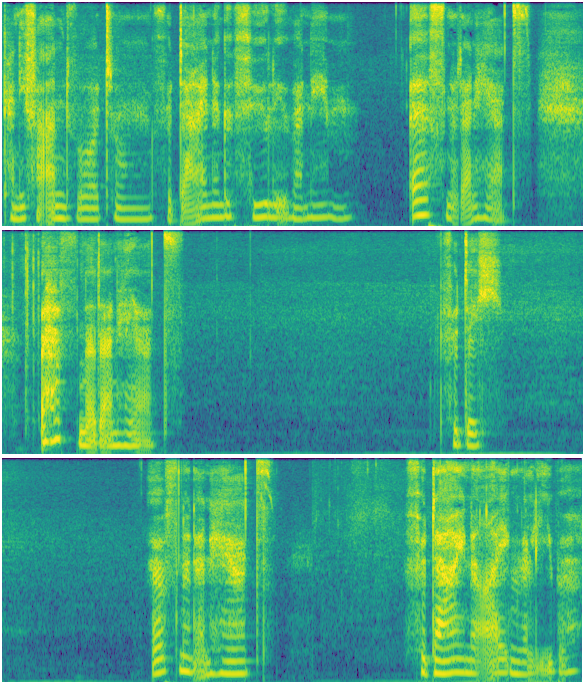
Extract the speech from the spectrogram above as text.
kann die Verantwortung für deine Gefühle übernehmen. Öffne dein Herz. Öffne dein Herz. Für dich. Öffne dein Herz für deine eigene Liebe,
